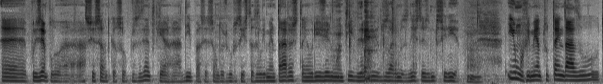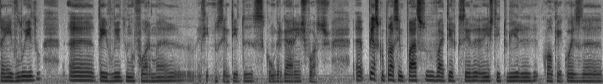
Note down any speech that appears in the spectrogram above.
Uh, por exemplo, a, a, associação de que eu sou presidente, que é a ADIP, a Associação dos Grossistas Alimentares, tem origem no antigo grêmio dos armazenistas de mercearia. Uhum. E o movimento tem dado, tem evoluído, uh, tem evoluído de uma forma, enfim, no sentido de se congregarem esforços. Eh, penso que o próximo passo vai ter que ser instituir qualquer coisa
